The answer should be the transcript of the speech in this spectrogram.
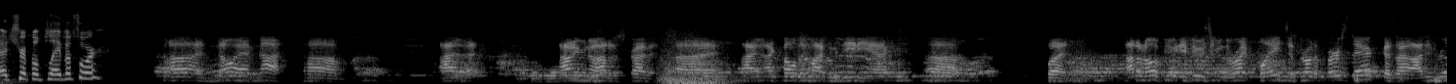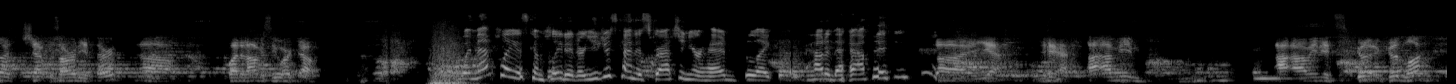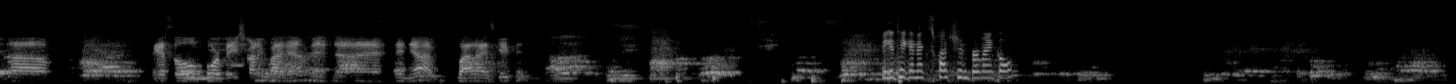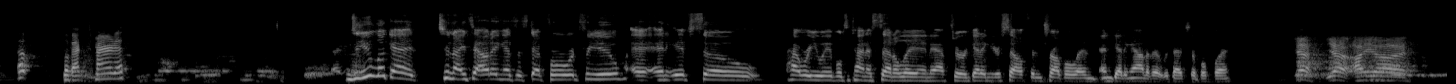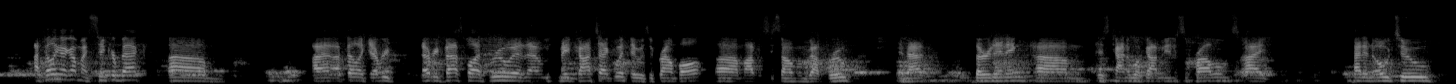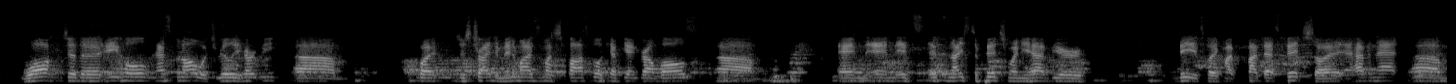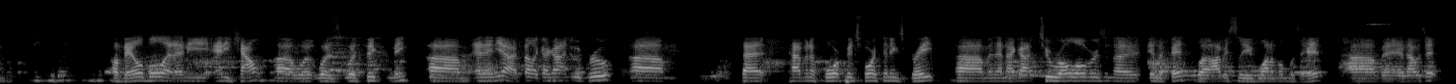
a, a triple play before? Uh, no, I have not. Um, I, I don't even know how to describe it. Uh, I, I called it my Houdini act. Uh, but I don't know if, he, if was even the right play to throw to first there because I, I didn't realize Chet was already a third. Uh, but it obviously worked out. When that play is completed, are you just kind of scratching your head like, how did that happen? Uh, yeah, yeah. I, I mean, I, I mean, it's good. Good luck. Um, I guess a little poor base running by them, and uh, and yeah, glad I escaped it. We can take a next question for Michael. Oh, go back to Meredith. Do you look at tonight's outing as a step forward for you? And if so, how were you able to kind of settle in after getting yourself in trouble and, and getting out of it with that triple play? Yeah, yeah. I uh, I felt like I got my sinker back. Um, I, I felt like every every fastball I threw it that was made contact with, it was a ground ball. Um, obviously, some of them got through. And that third inning um, is kind of what got me into some problems. I had an 0-2 walk to the eight-hole Espinal, which really hurt me. Um, but just tried to minimize as much as possible. Kept getting ground balls. Um, and and it's it's nice to pitch when you have your me. It's like my, my best pitch. So I, having that um, available at any any count uh, was was big for me. Um, and then yeah, I felt like I got into a groove. Um, that having a four pitch fourth inning is great. Um, and then I got two rollovers in the in the fifth, but obviously one of them was a hit, um, and that was it.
